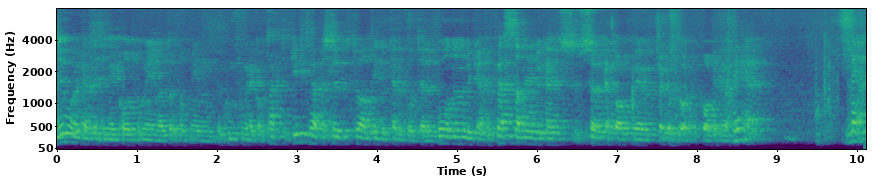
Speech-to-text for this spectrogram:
Nu har du kanske lite mer koll på mig i och med att du har fått min, du kommer få mina kontaktuppgifter här på slutet och allting. Då kan du få telefonnummer, du kan förpesta mig, du kan söka tag på mig och försöka få tillbaka mina pengar. Men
